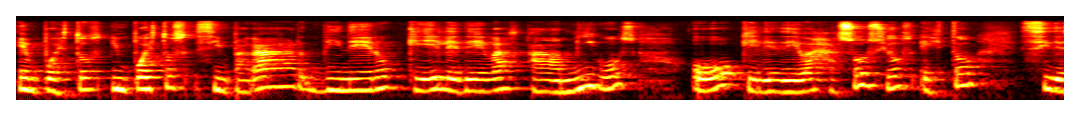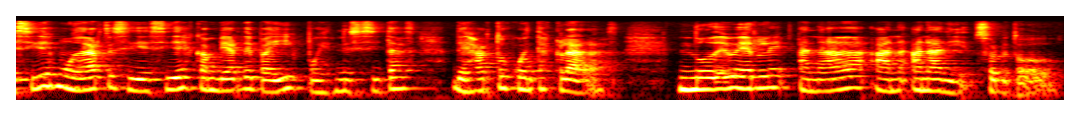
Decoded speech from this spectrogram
impuestos, impuestos sin pagar, dinero que le debas a amigos o que le debas a socios. Esto, si decides mudarte, si decides cambiar de país, pues necesitas dejar tus cuentas claras. No deberle a nada, a nadie, sobre todo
